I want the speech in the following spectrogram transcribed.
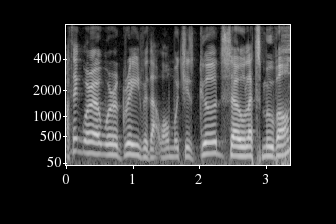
I think we're we're agreed with that one, which is good. So let's move on.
